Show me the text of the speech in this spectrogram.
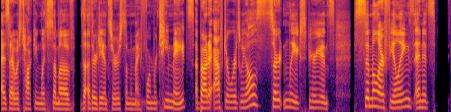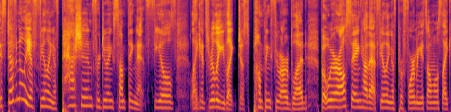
As I was talking with some of the other dancers, some of my former teammates about it afterwards, we all certainly experience similar feelings. And it's it's definitely a feeling of passion for doing something that feels like it's really like just pumping through our blood. But we were all saying how that feeling of performing, it's almost like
